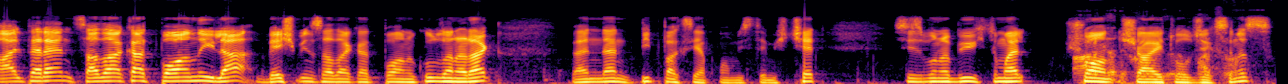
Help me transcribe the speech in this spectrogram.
Alperen sadakat puanıyla 5000 sadakat puanı kullanarak benden beatbox yapmamı istemiş chat. Siz buna büyük ihtimal şu an şahit olacaksınız.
